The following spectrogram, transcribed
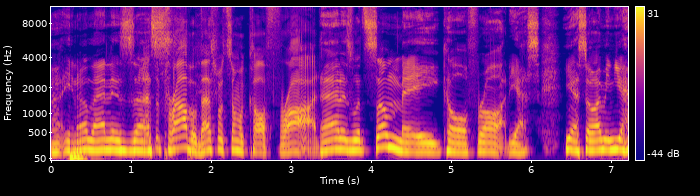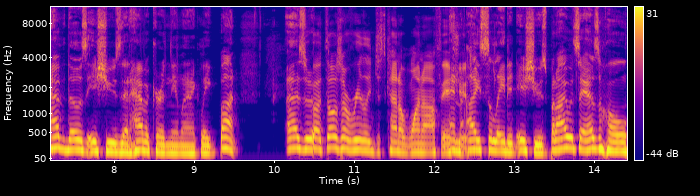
Uh, you know, that is. Uh, That's a problem. That's what some would call fraud. That is what some may call fraud. Yes. Yeah. So, I mean, you have those issues that have occurred in the Atlantic League, but as a, But those are really just kind of one-off issues. and isolated issues. But I would say, as a whole,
